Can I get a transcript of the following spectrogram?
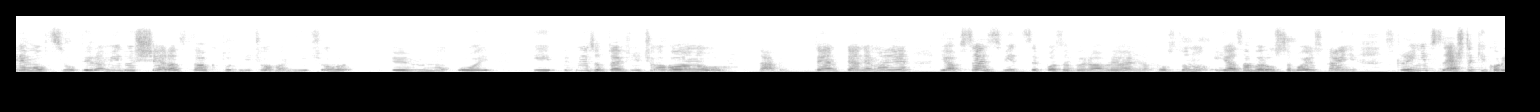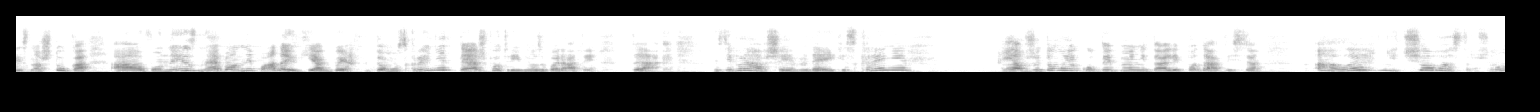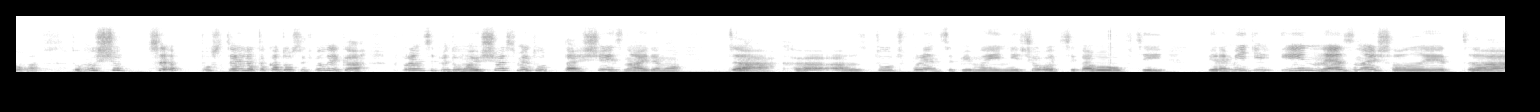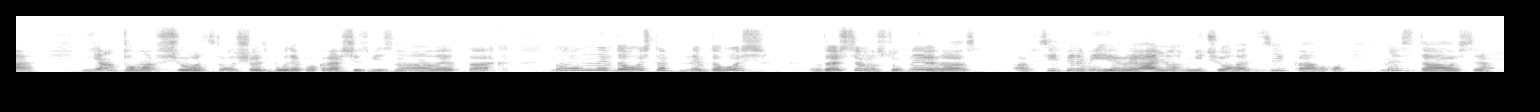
зайдемо в цю піраміду ще раз. Так, тут нічого, нічого. Е, ну ой. І під низом теж нічого. Ну так, ТНТ немає. Я все звідси позабирав. Реально пусто. Ну, я заберу з собою скрині. Скрині все ж таки корисна штука, а вони з неба не падають, якби. Тому скрині теж потрібно збирати. Так, зібравши деякі скрині, я вже думаю, куди б мені далі податися. Але нічого страшного, тому що це пустеля така досить велика. В принципі, думаю, щось ми тут та ще й знайдемо. Так, а тут, в принципі, ми нічого цікавого в цій піраміді і не знайшли. Так. Я думав, що тут щось буде покраще, звісно, але так. Ну, не вдалося так, не вдалося. Вдасться в наступний раз. А в цій піраміді реально нічого цікавого не сталося.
